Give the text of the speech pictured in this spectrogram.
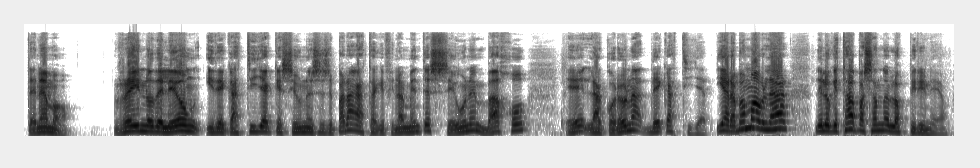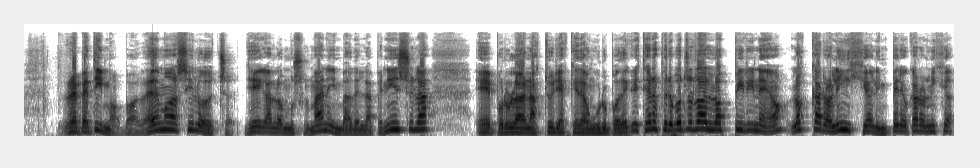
tenemos Reino de León y de Castilla que se unen, se separan hasta que finalmente se unen bajo eh, la corona de Castilla. Y ahora vamos a hablar de lo que estaba pasando en los Pirineos. Repetimos, volvemos al siglo VIII. Llegan los musulmanes, invaden la península. Eh, por un lado en Asturias queda un grupo de cristianos, pero por otro lado los Pirineos, los carolingios, el imperio carolingio,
